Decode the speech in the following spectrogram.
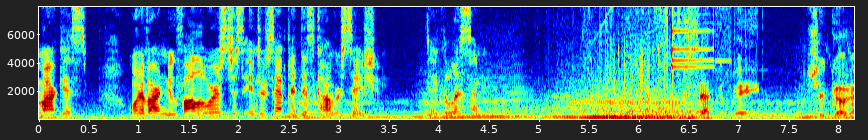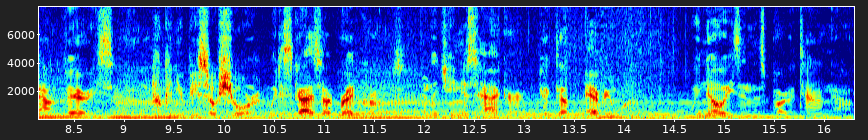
Marcus. One of our new followers just intercepted this conversation. Take a listen. Set the bait. Should go down very soon. How can you be so sure? We disguised our breadcrumbs, and the genius hacker picked up everyone. We know he's in this part of town now.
